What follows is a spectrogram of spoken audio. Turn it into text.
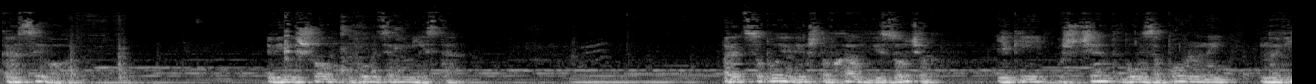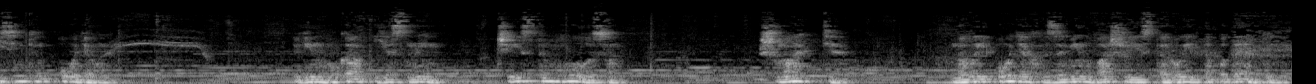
красивого. Він йшов вулицями міста. Перед собою він штовхав візочок, який ущент був заповнений новісіньким одягом. Він гукав ясним, чистим голосом. Шмаття, новий одяг взамін вашої старої та подертої.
